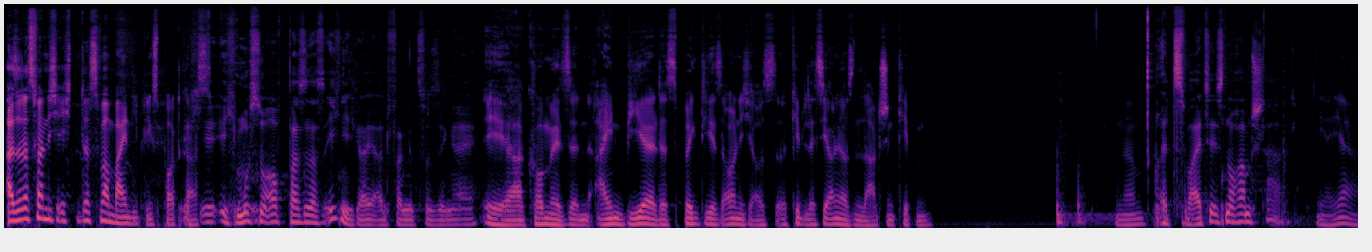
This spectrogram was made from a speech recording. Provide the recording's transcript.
also das fand ich echt, das war mein Lieblingspodcast. Ich, ich, muss nur aufpassen, dass ich nicht gleich anfange zu singen, ey. Ja, komm jetzt, ein Bier, das bringt dich jetzt auch nicht aus, lässt sich auch nicht aus den Latschen kippen. Ne? Der zweite ist noch am Start. Ja, ja,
